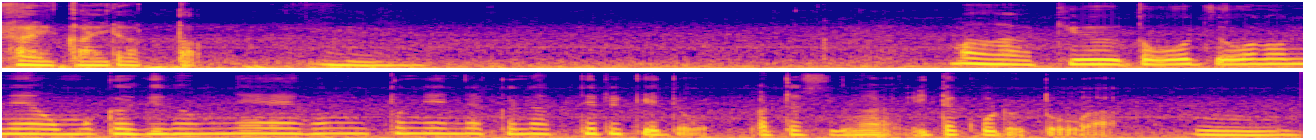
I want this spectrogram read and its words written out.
再会だった、うん、まあ弓道場のね面影がね本当になくなってるけど私がいた頃とは、うん、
